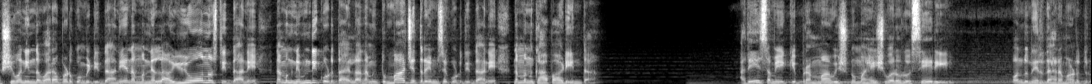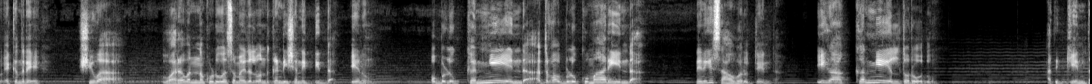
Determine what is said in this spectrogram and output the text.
ಶಿವನಿಂದ ವರ ಪಡ್ಕೊಂಡ್ಬಿಟ್ಟಿದ್ದಾನೆ, ನಮ್ಮನ್ನೆಲ್ಲ ಅಯ್ಯೋ ಅನ್ನಿಸ್ತಿದ್ದಾನೆ, ನಮಗೆ ನೆಮ್ಮದಿ ಕೊಡ್ತಾ ಇಲ್ಲ, ನಮಗೆ ತುಂಬ ಚಿತ್ರಹಿಂಸೆ ಕೊಡ್ತಿದ್ದಾನೆ ನಮ್ಮನ್ನು ಕಾಪಾಡಿ ಅಂತ. ಅದೇ ಸಮಯಕ್ಕೆ ಬ್ರಹ್ಮ, ವಿಷ್ಣು, ಮಹೇಶ್ವರರು ಸೇರಿ ಒಂದು ನಿರ್ಧಾರ ಮಾಡಿದ್ರು. ಯಾಕಂದ್ರೆ ಶಿವ ವರವನ್ನು ಕೊಡುವ ಸಮಯದಲ್ಲಿ ಒಂದು ಕಂಡೀಷನ್ ಇಟ್ಟಿದ್ದ. ಏನು? ಒಬ್ಬಳು ಕನ್ಯೆಯಿಂದ ಅಥವಾ ಒಬ್ಬಳು ಕುಮಾರಿಯಿಂದ ನಿನಗೆ ಸಾವು ಬರುತ್ತೆ ಅಂತ. ಈಗ ಆ ಕನ್ಯೆ ಎಲ್ಲಿ ತರೋದು? ಅದಕ್ಕಿಂತ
